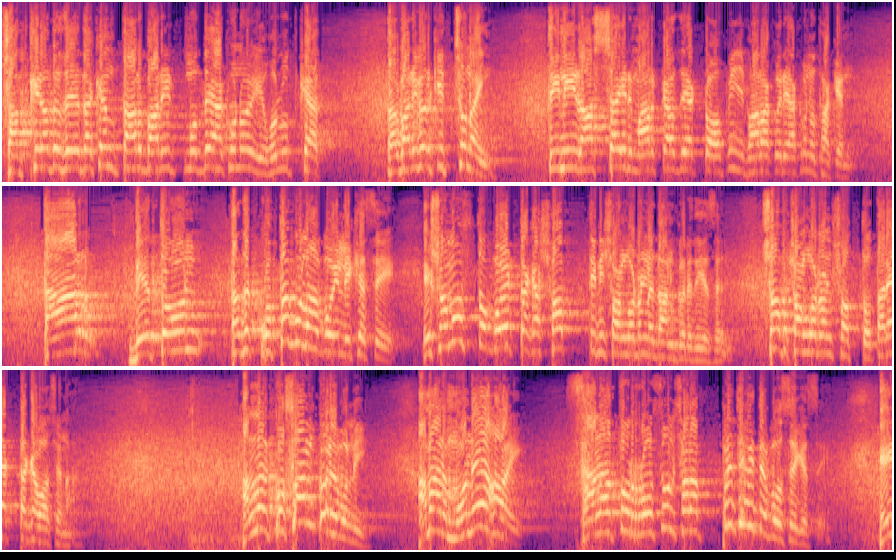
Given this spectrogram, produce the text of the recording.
সাতক্ষীরাতে যে দেখেন, তার বাড়ির মধ্যে এখনও হলুদ খ্যাত। তার বাড়িঘর কিচ্ছু নাই। তিনি রাজশাহীর মার্কাজে একটা অফিস ভাড়া করে এখনও থাকেন। তার বেতন তাদের কতগুলা বই লিখেছে। এই সমস্ত বইয়ের টাকা সব তিনি সংগঠনে দান করে দিয়েছেন। সব সংগঠন সত্য, তার এক টাকাও আছে না। আল্লাহর কসম করে বলি, আমার মনে হয় সালাতুর রসুল সারা পৃথিবীতে পৌঁছে গেছে। এই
